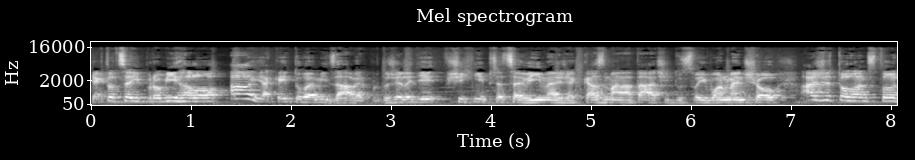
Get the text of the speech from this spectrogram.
jak to celé probíhalo a jaký to bude mít závěr, protože lidi všichni přece víme, že Kazma natáčí tu svoji one man show a že tohle to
